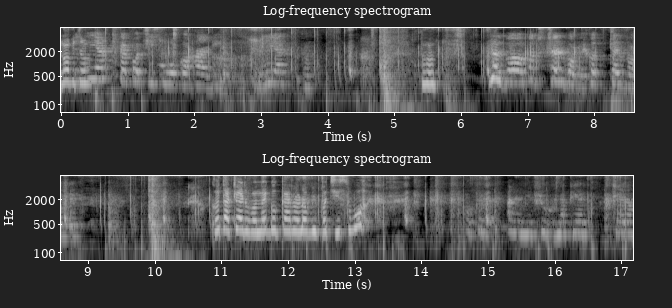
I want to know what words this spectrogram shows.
No widzę... Dwójeczka pocisło, kochani. Dwójeczka. No, Albo kot czerwony, kot czerwony. kota czerwonego Karolowi pocisło. O kurde, ale mnie brzuch napierdziela.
